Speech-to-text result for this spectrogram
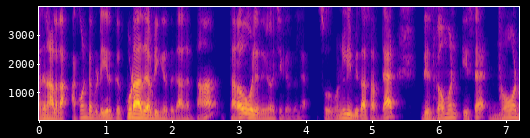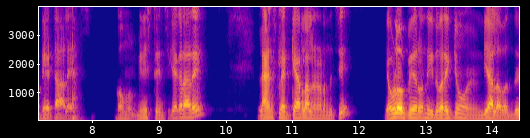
அதனால தான் அக்கௌண்டபிலிட்டி இருக்கக்கூடாது அப்படிங்கிறதுக்காகத்தான் தரவுகள் எதுவுமே வச்சுக்கிறது இல்லை so only because of that this government is a no data alliance government minister கேட்குறாரு லேண்ட்ஸ்லைட் கேரளாவில் நடந்துச்சு. எவ்வளோ பேர் வந்து இது வரைக்கும் இந்தியாவில் வந்து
